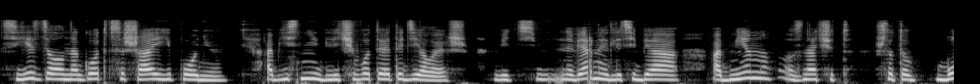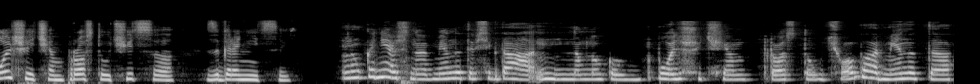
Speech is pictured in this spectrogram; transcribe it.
Съездила на год в США и Японию. Объясни, для чего ты это делаешь? Ведь, наверное, для тебя обмен значит что-то большее, чем просто учиться за границей. Ну, конечно, обмен это всегда намного больше, чем просто учеба. Обмен это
